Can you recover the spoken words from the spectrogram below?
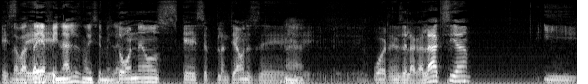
Este, La batalla final es muy similar. Tonos que se planteaban desde Ajá. eh, Guardianes de la Galaxia. Y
